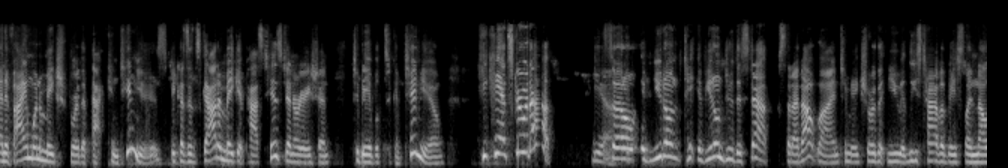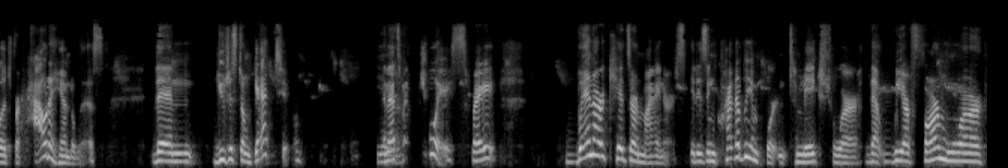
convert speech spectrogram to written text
and if i want to make sure that that continues because it's got to make it past his generation to be able to continue he can't screw it up Yeah. so if you don't ta- if you don't do the steps that I've outlined to make sure that you at least have a baseline knowledge for how to handle this, then you just don't get to. And that's my choice, right? When our kids are minors, it is incredibly important to make sure that we are far more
